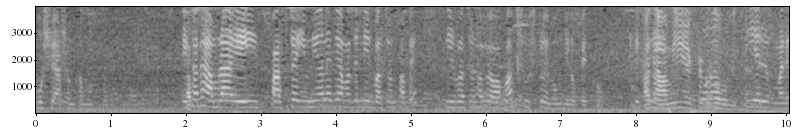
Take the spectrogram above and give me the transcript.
অবশ্যই আশঙ্কা মুক্ত এখানে আমরা এই পাঁচটা ইউনিয়নে যে আমাদের নির্বাচন হবে নির্বাচন হবে অবাধ সুষ্ঠু এবং নিরপেক্ষ। এখানে আমি একটা কথা বলি। ইয়ের মানে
